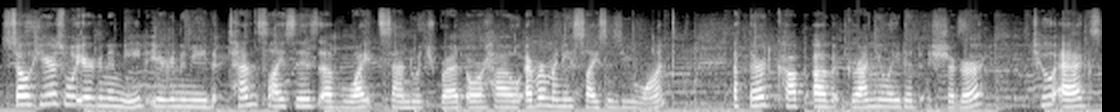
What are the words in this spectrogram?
So here's what you're to need. You're to need 10 slices of white sandwich bread or however many slices you want, a third cup of granulated sugar, 2 eggs,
